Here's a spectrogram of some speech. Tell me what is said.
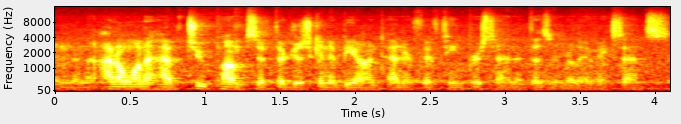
And then I don't want to have two pumps if they're just going to be on 10 or 15 percent. It doesn't really make sense.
